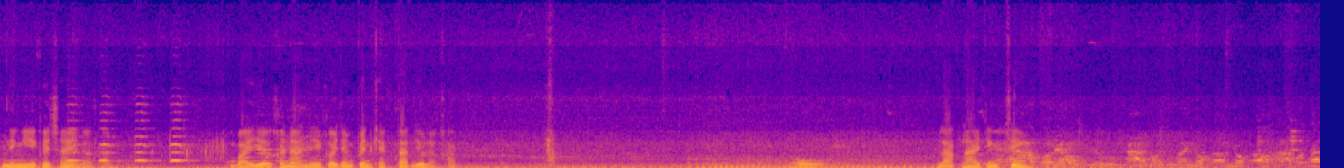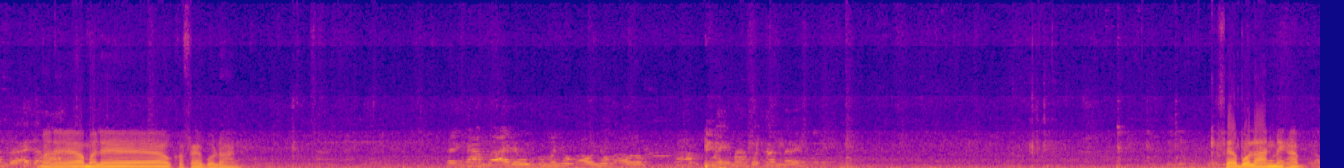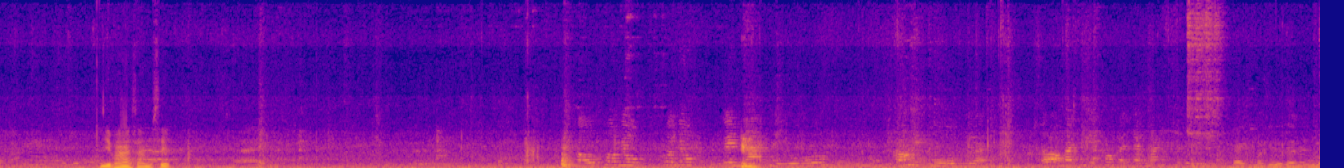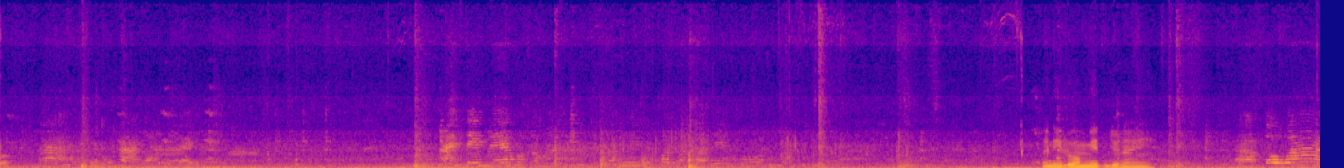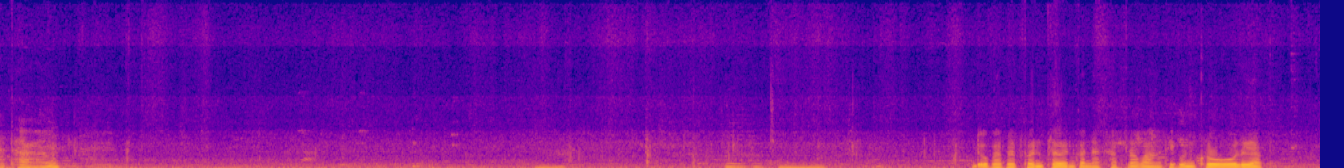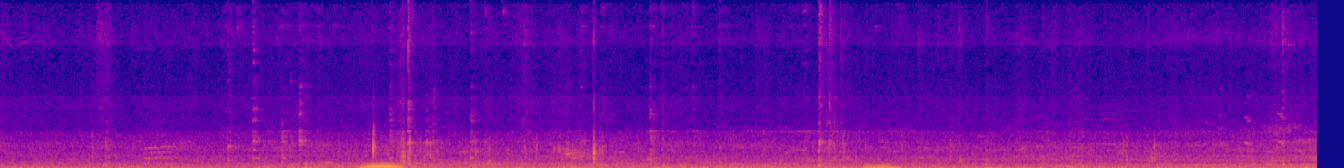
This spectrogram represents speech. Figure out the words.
อย่างนี้ก็ใช่เหรอครับ ใบเยอะขนาดนี้ก็ยังเป็นแคคตัสอยู่เหรอครับ โอ้หลากหลายจริงพอแล้วเดี๋ยวลูกค้าเขาจะมายกเอายกเอาหาพอท่านเลยๆมาแล้วมาแล้วกาแฟโบราณแต่งงามหลายเดี๋ยวคุณมายกเอายกเอาแล้วหาไม่มากพอท่านเลยกาแฟโบราณไหมครับยี่ห้าสามสิบ เขาเขายกเขายกเว้นวักให้อยู่เขาให้ปลูกเดือนสองอาทิตย์เขาก็จะมาซื้อ แต่มาคือเท่านึงบอก อ่าลูกค้าก็คือใจหายเต็มแล้วเขาก็มาตอนนี้คนมาขอเนี่ยคน อันนี้รวมมิตรอยู่ในกระถางดูไปเพลินๆก่อนนะครับ ระหว่างที่คุณครูเลือก อืมอืม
